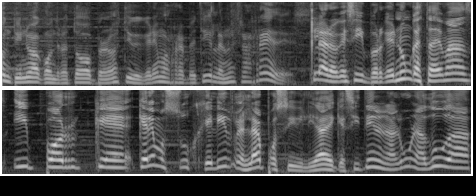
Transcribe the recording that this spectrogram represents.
Continúa contra todo pronóstico y queremos repetirle en nuestras redes. Claro que sí, porque nunca está de más y porque queremos sugerirles la posibilidad de que si tienen alguna duda,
